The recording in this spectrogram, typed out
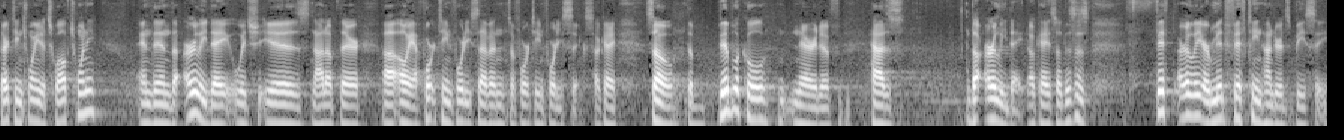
thirteen twenty to twelve twenty, and then the early date, which is not up there. Uh, oh yeah, fourteen forty seven to fourteen forty six. Okay, so the biblical narrative has the early date. Okay, so this is fifth, early or mid 1500s BC.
